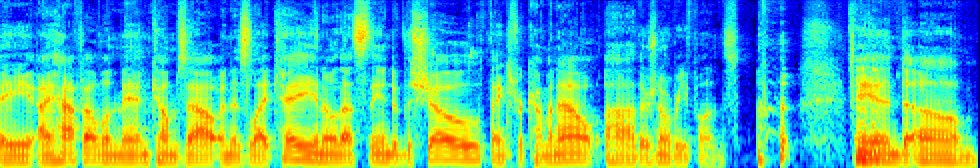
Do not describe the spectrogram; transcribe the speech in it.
A, a half elven man comes out and is like, "Hey, you know that's the end of the show. Thanks for coming out. Uh, there's no refunds." and um,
